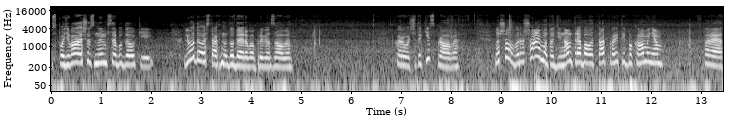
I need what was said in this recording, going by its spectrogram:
Сподіваюся, що з ним все буде окей. Люди ось так до дерева прив'язали. Коротше, такі справи. Ну що, вирушаємо тоді. Нам треба отак пройти по каменям вперед.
